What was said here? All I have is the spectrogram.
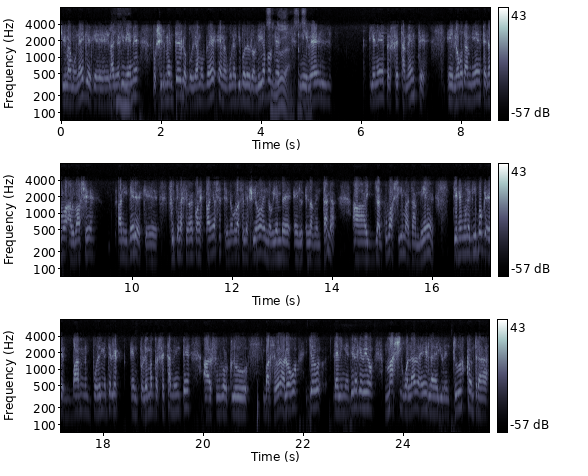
Sima Muneke, que el año que viene posiblemente lo podríamos ver en algún equipo de Euroliga porque duda, sí, sí. nivel tiene perfectamente. Y luego también tenemos al base Ani Pérez, que fue internacional con España, se estrenó con la selección en noviembre en, las ventanas. A Yankuba Sima también. Tienen un equipo que van pueden meterle en problemas perfectamente al Fútbol Club Barcelona. Luego, yo la eliminatoria que veo más igualada es la de Juventud contra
